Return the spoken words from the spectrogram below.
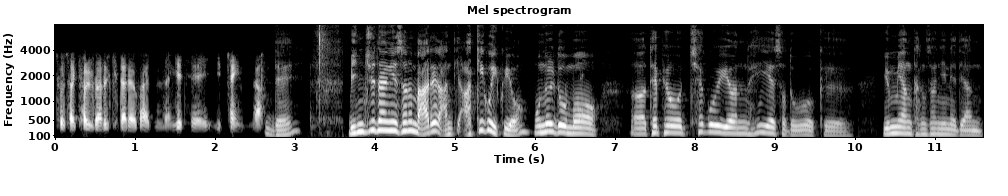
조사 결과를 기다려봐야 된다는 게 제 입장입니다. 네. 민주당에서는 말을 안, 아끼고 있고요. 오늘도 뭐 어, 대표 최고위원 회의에서도 그 윤미향 당선인에 대한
